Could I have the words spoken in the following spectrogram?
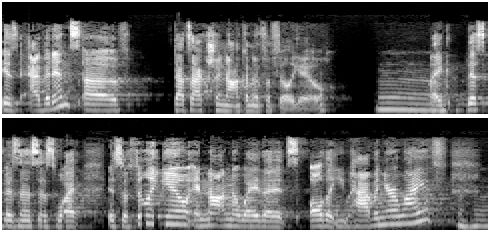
is evidence of that's actually not going to fulfill you. Mm. Like this business is what is fulfilling you and not in a way that it's all that you have in your life. Mm-hmm.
